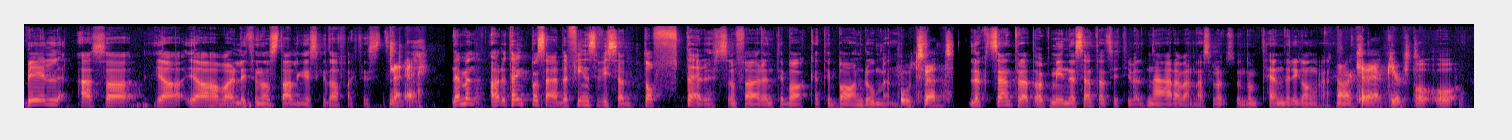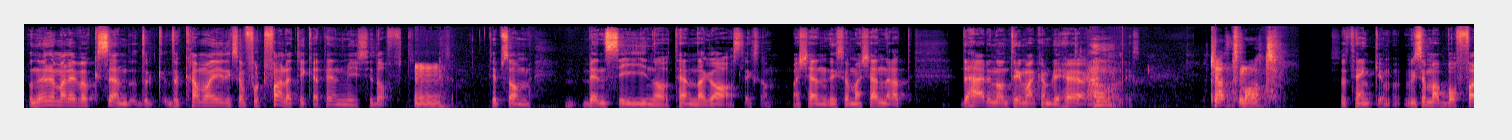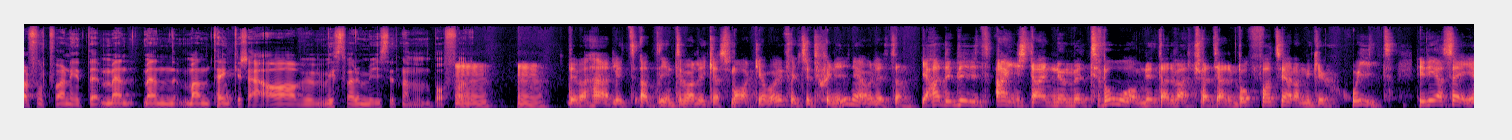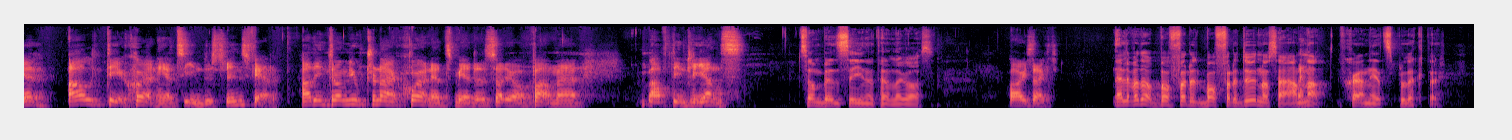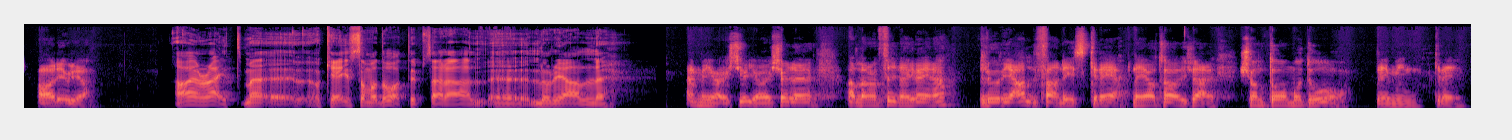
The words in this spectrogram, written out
Bill, alltså jag, jag har varit lite nostalgisk idag faktiskt. Nej. Nej, men har du tänkt på så här, det finns vissa dofter som för en tillbaka till barndomen. Fotsvett. Luktcentrat och minnescentrat sitter ju väldigt nära varandra så de, så de tänder igång varandra. Ja, kräklukt. Och, och, och nu när man är vuxen då, då kan man ju liksom fortfarande tycka att det är en mysig doft. Liksom. Typ som bensin och tända gas. Liksom. Man, känner, liksom, man känner att det här är någonting man kan bli hög på. Liksom. Kattmat. Så tänker, liksom man boffar fortfarande inte men, men man tänker så här, ja visst var det mysigt när man boffade. Mm. Det var härligt att inte vara lika smart. Jag var ju faktiskt ett geni när jag var liten. Jag hade blivit Einstein nummer två om det inte hade varit så att jag hade boffat så jävla mycket skit. Det är det jag säger. Allt är skönhetsindustrins fel. Hade inte de gjort sådana här skönhetsmedel så hade jag fan med haft intelligens. Som bensin och tända gas. Ja, exakt. Eller vadå, boffade, boffade du något annat? Skönhetsprodukter? Ja, det gjorde jag. All right, men eh, okej, som vad då? Typ så här eh, L'Oreal? Nej, men jag, jag körde alla de fina grejerna. L'Oreal, fan det är skräp. När jag tar så här Chantal det är min grej.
